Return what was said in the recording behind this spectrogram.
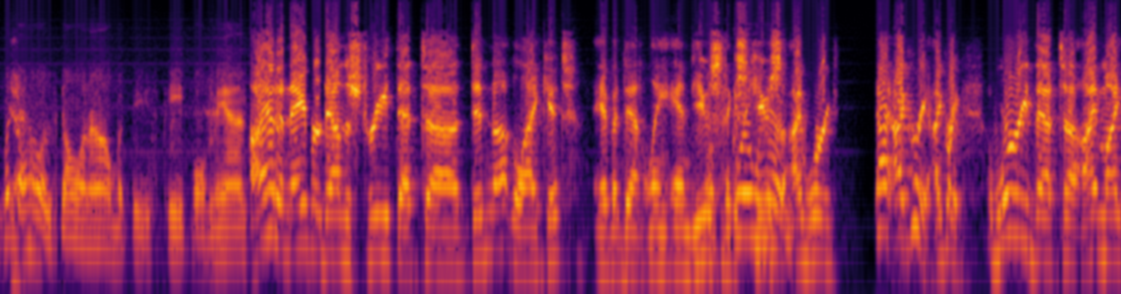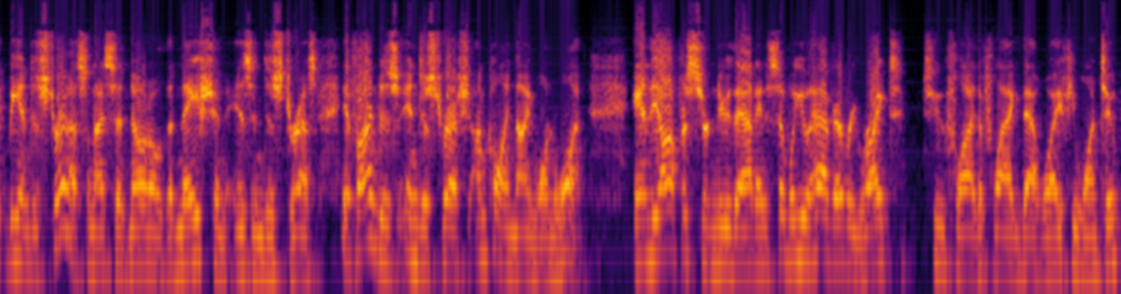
what Yeah. the hell is going on with these people, man? I had a neighbor down the street that uh, did not like it, evidently, and used Well, an excuse. him. I worried. I, I agree. I agree. Worried that uh, I might be in distress, and I said, "No, no. The nation is in distress. If I'm dis- in distress, I'm calling 911." And the officer knew that, and he said, "Well, you have every right to fly the flag that way if you want to."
